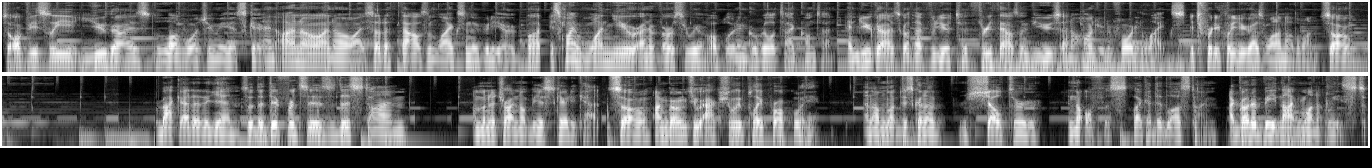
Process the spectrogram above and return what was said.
So obviously, you guys love watching me get scared. And I know, I know, I said a thousand likes in the video, but it's my one year anniversary of uploading Gorilla Tag content. And you guys got that video to 3,000 views and 140 likes. It's pretty clear you guys want another one. So, we're back at it again. So the difference is this time, I'm gonna try not be a scaredy cat. So, I'm going to actually play properly. And I'm not just gonna shelter in the office like I did last time. I gotta beat night one at least.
